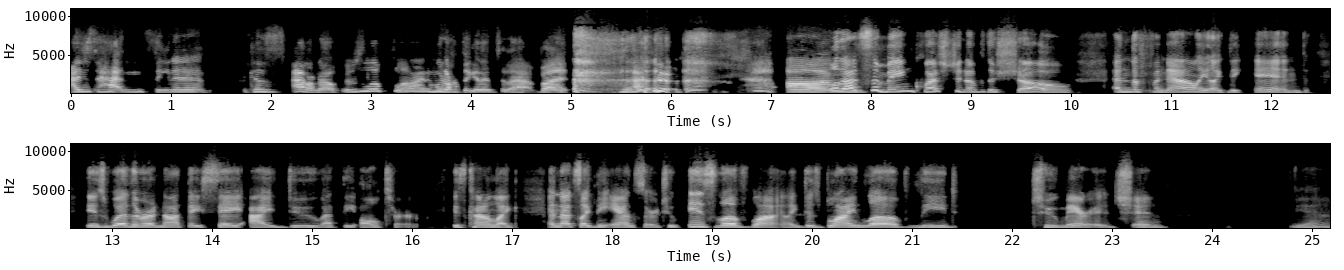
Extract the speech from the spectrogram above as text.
I just hadn't seen it because I don't know. It was Love Blind. We don't have to get into that, but um, well, that's the main question of the show. And the finale, like the end, is whether or not they say I do at the altar. Is kind of like, and that's like the answer to is love blind? Like, does blind love lead to marriage? And yeah,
